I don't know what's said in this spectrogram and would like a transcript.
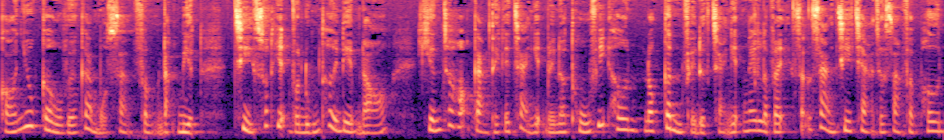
có nhu cầu với cả một sản phẩm đặc biệt chỉ xuất hiện vào đúng thời điểm đó, khiến cho họ cảm thấy cái trải nghiệm đấy nó thú vị hơn, nó cần phải được trải nghiệm ngay lập vậy, sẵn sàng chi trả cho sản phẩm hơn.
